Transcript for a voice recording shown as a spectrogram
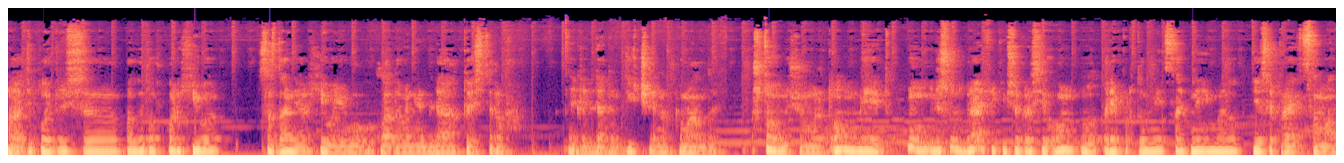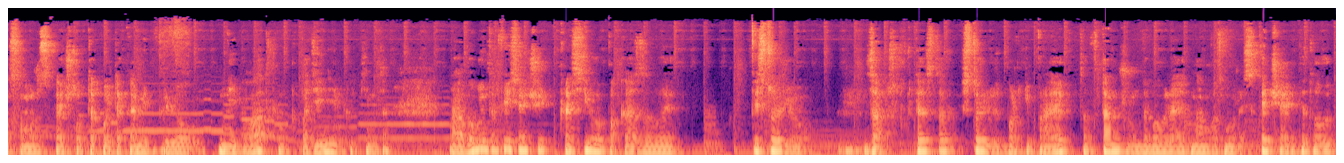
Deploy, то есть подготовку архива, создание архива, его выкладывание для тестеров или для других членов команды. Что он еще может? Он умеет, ну, рисует графики, все красиво. Он ну, репорты умеет слать на e-mail. Если проект сломался, может сказать, что такой-то комит привел к неполадкам, к падениям каким-то. А в интерфейсе очень красиво показывает историю запуска тестов, историю сборки проектов. Там же он добавляет нам возможность скачать готовый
